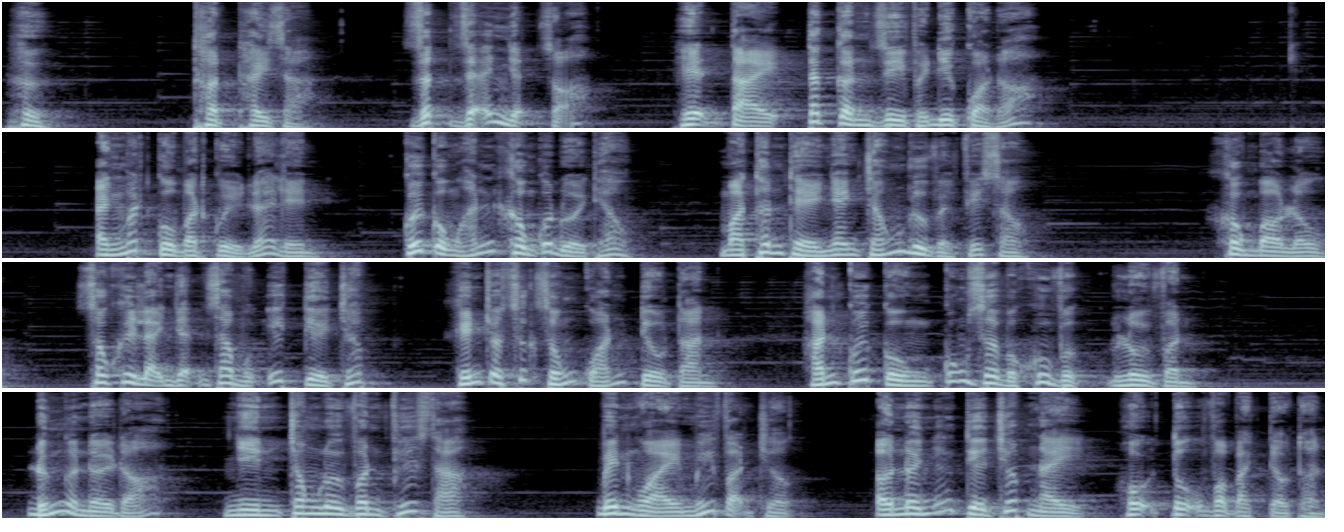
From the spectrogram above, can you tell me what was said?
Hừ, Thật hay giả? Rất dễ nhận rõ. Hiện tại ta cần gì phải đi qua đó? Ánh mắt của mặt quỷ lóe lên. Cuối cùng hắn không có đuổi theo, Mà thân thể nhanh chóng lưu về phía sau. Không bao lâu, Sau khi lại nhận ra một ít tia chấp Khiến cho sức sống quán tiêu tan, Hắn cuối cùng cũng rơi vào khu vực lôi vân. Đứng ở nơi đó, Nhìn trong lôi vân phía xa, Bên ngoài mấy vạn trượng, Ở nơi những tia chớp này hội tụ vào bạch tiểu thuần.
